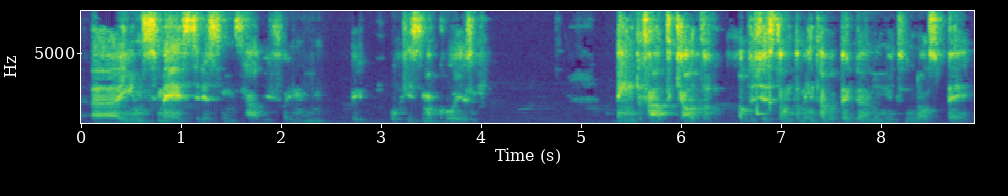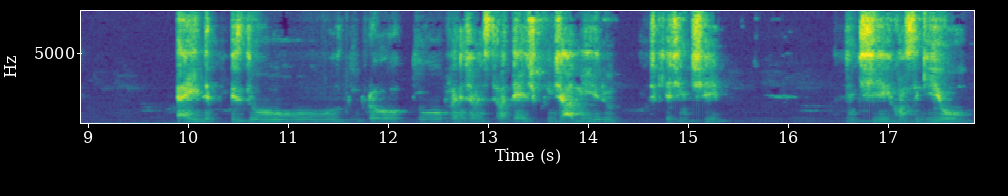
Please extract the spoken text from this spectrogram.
uh, em um semestre, assim, sabe? Foi, foi pouquíssima coisa. Além do fato que a auto, autogestão também estava pegando muito no nosso pé. Aí, depois do, do, do planejamento estratégico em janeiro, que a gente, a gente conseguiu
